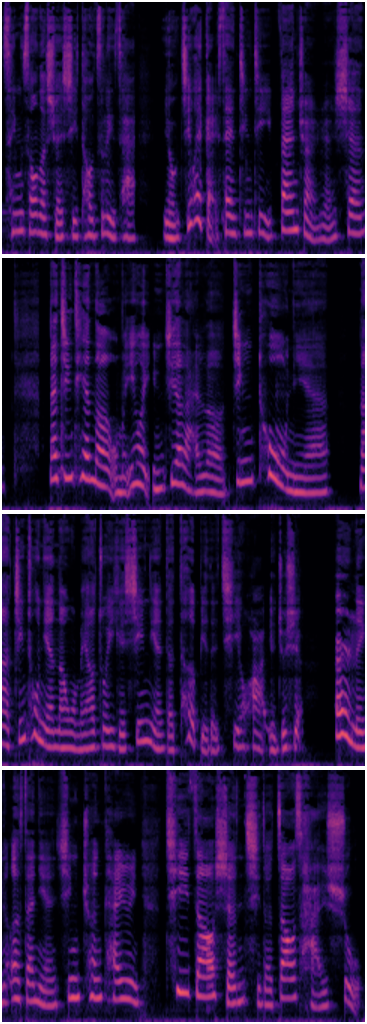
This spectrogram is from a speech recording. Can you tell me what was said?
轻松的学习投资理财，有机会改善经济，翻转人生。那今天呢，我们因为迎接来了金兔年，那金兔年呢，我们要做一个新年的特别的企划，也就是。二零二三年新春开运七招神奇的招财术。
